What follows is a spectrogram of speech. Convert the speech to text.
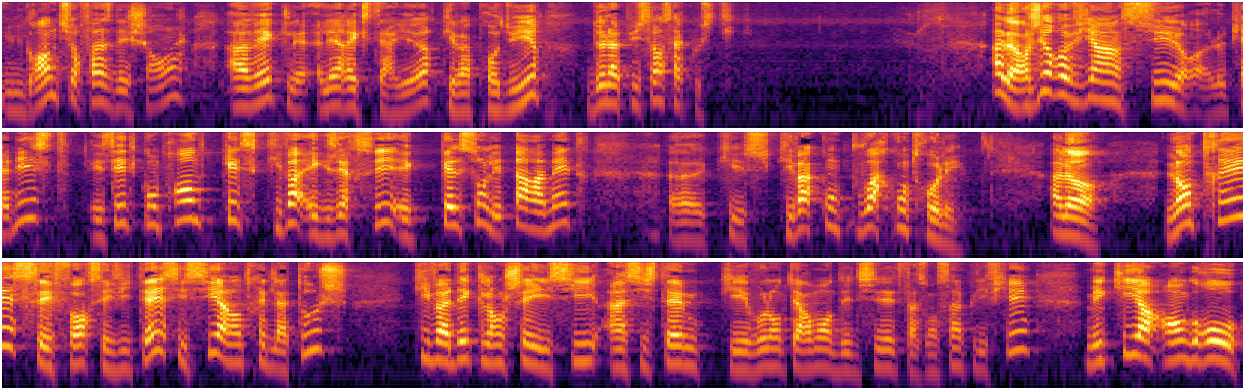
une grande surface d'échange avec l'air extérieur qui va produire de la puissance acoustique. Alors, je reviens sur le pianiste, essayer de comprendre qu'est-ce qu'il va exercer et quels sont les paramètres euh, qu'il va pouvoir contrôler. Alors, l'entrée, c'est force et vitesse ici à l'entrée de la touche qui va déclencher ici un système qui est volontairement dessiné de façon simplifiée, mais qui a en gros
